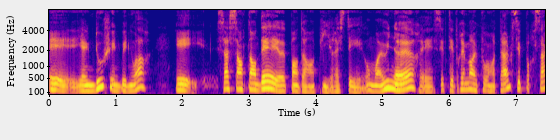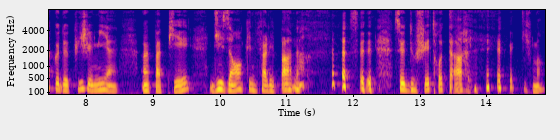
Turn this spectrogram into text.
Et il y a une douche et une baignoire. Et ça s'entendait euh, pendant, puis il restait au moins une heure et c'était vraiment épouvantable. C'est pour ça que depuis j'ai mis un, un papier disant qu'il ne fallait pas, non, se, doucher trop tard, effectivement.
